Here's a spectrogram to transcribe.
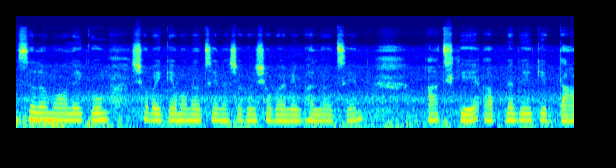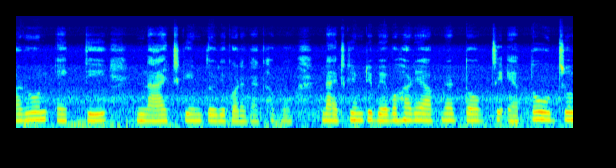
আসসালামু আলাইকুম। সবাই কেমন আছেন? আশা করি সবাই অনেক ভালো আছেন। আজকে আপনাদেরকে দারুণ একটি নাইট ক্রিম তৈরি করে দেখাবো। নাইট ক্রিমটি ব্যবহারে আপনার ত্বক যে এত উজ্জ্বল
